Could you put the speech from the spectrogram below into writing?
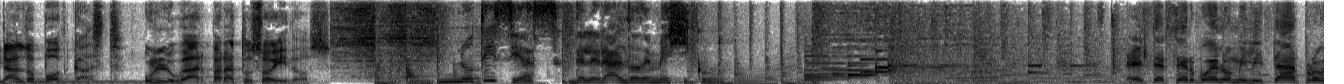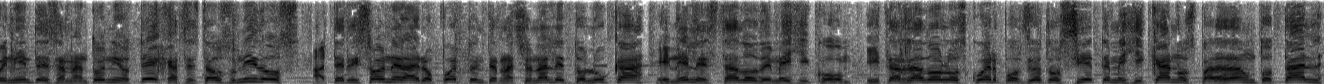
Heraldo Podcast, un lugar para tus oídos. Noticias del Heraldo de México. El tercer vuelo militar proveniente de San Antonio, Texas, Estados Unidos, aterrizó en el Aeropuerto Internacional de Toluca, en el Estado de México, y trasladó los cuerpos de otros siete mexicanos para dar un total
